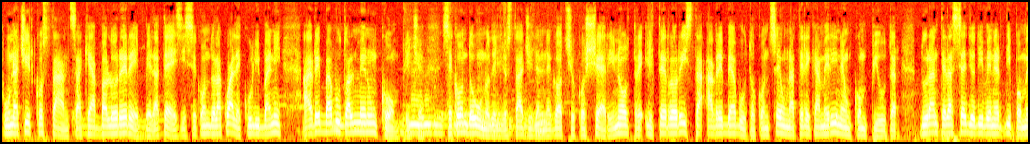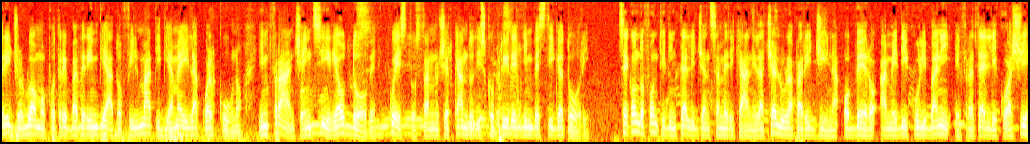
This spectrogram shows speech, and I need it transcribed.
una circostanza che avvalorerebbe la tesi secondo la quale Koulibaly avrebbe avuto almeno un complice. Secondo uno degli ostaggi del negozio kosher, inoltre, il terrorista avrebbe avuto con sé una telecamerina e un computer. Durante l'assedio di venerdì pomeriggio l'uomo potrebbe aver inviato filmati via mail a qualcuno, in Francia, in Siria o dove. Questo stanno cercando di scoprire gli investigatori. Secondo fonti di intelligence americani, la cellula parigina, ovvero Amédi Koulibaly e i fratelli Kouachi,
